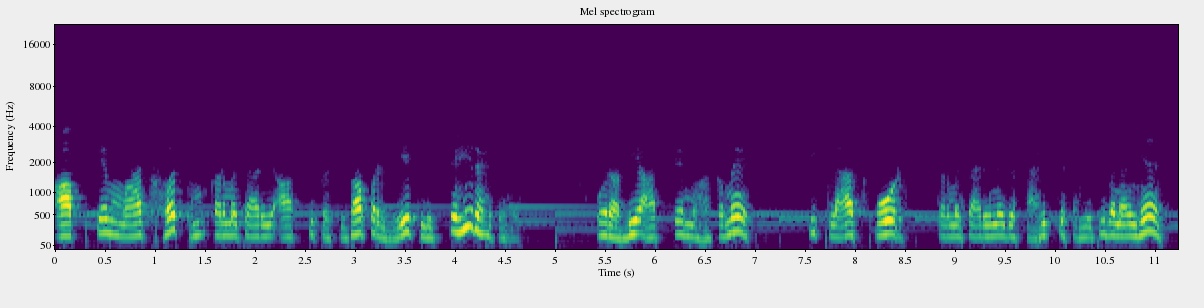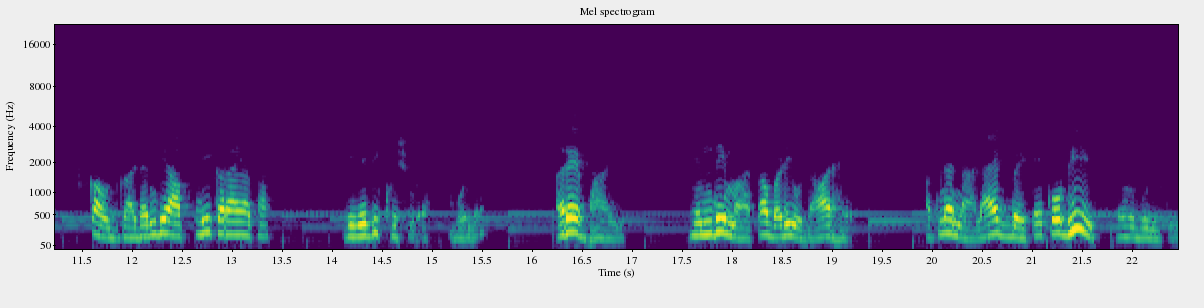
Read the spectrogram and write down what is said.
आपके मातहत कर्मचारी आपकी प्रतिभा पर लेख लिखते ही रहते हैं। और अभी आपके महकमे की क्लास फोर कर्मचारी ने जो साहित्य समिति बनाई है, उसका उद्घाटन भी आपसे ही कराया था। त्रिवेदी खुश हुए, बोले, अरे भाई, हिंदी माता बड़ी उदार है। अपने नालायक बेटे को भी नहीं भूलती।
